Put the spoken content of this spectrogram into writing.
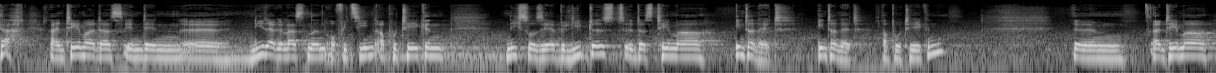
Ja, ein Thema, das in den äh, niedergelassenen Offizienapotheken nicht so sehr beliebt ist, das Thema Internet, Internetapotheken. Ähm, ein Thema,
